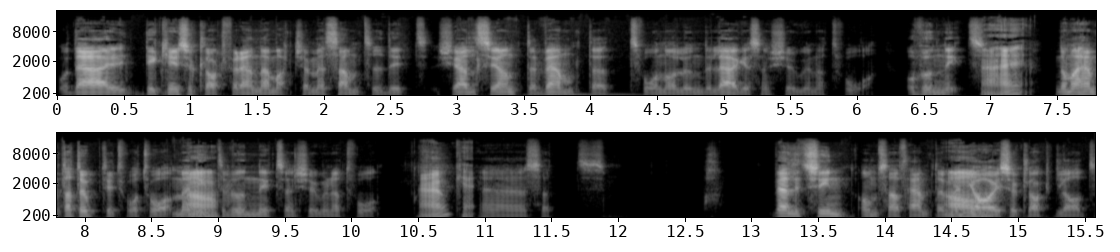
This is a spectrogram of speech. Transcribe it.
och där, det kan ju såklart förändra matchen, men samtidigt, Chelsea har inte vänt ett 2-0 underläge sedan 2002 och vunnit. Nej, De har hämtat upp till 2-2, men Ja. inte vunnit sedan 2002. Nej okej. Eh, så att, väldigt synd om Southampton, men Ja. jag är såklart glad.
